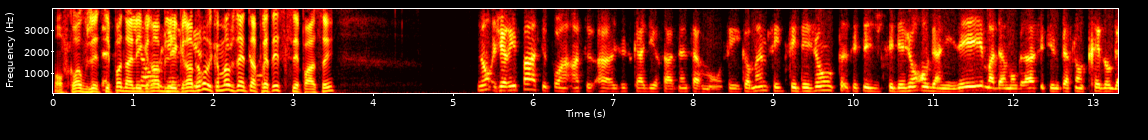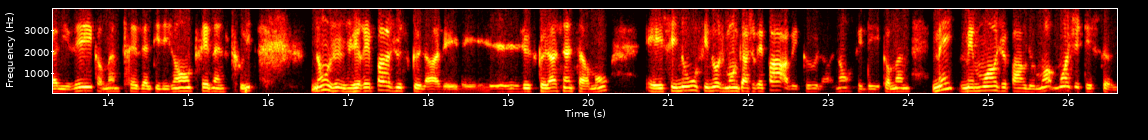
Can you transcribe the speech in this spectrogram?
Bon, je crois que vous n'étiez pas dans les Non, grands, les grands bureaux, mais comment vous interprétez ce qui s'est passé? Non, j'irai pas à ce point, jusqu'à dire ça, sincèrement. C'est quand même, c'est des gens, c'est des gens organisés. Madame Anglas, c'est une personne très organisée, quand même très intelligente, très instruite. Non, je n'irai pas jusque-là, les- les- jusque-là, sincèrement. Et sinon, sinon, je m'engagerai pas avec eux, là. Non, c'est des, quand même. Mais, mais moi, je parle de moi. Moi, j'étais seule.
